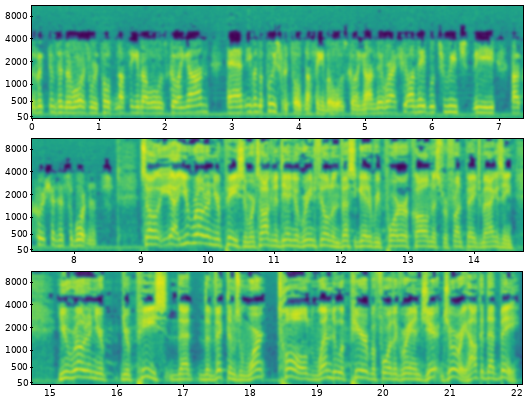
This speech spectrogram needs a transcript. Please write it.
The victims and their lawyers were told nothing about what was going on, and even the police were told nothing about what was going on. They were actually unable to reach the uh, Kirsch and his subordinates. So, yeah, you wrote in your piece, and we're talking to Daniel Greenfield, investigative reporter, a columnist for Front Page Magazine. You wrote in your, your piece that the victims weren't told when to appear before the grand ju- jury. How could that be?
